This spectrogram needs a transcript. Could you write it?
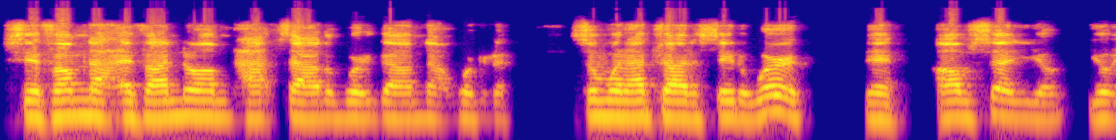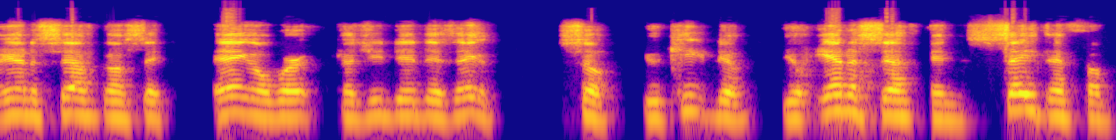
See, if I'm not, if I know I'm outside the word God, I'm not working. So when I try to say the word, then all of a sudden your, your inner self gonna say, it ain't gonna work because you did this. So you keep the, your inner self and Satan from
